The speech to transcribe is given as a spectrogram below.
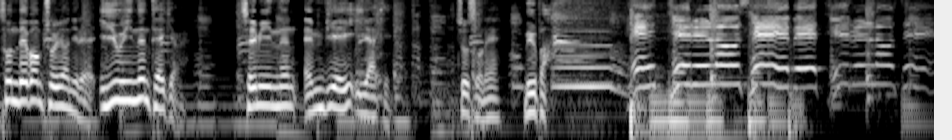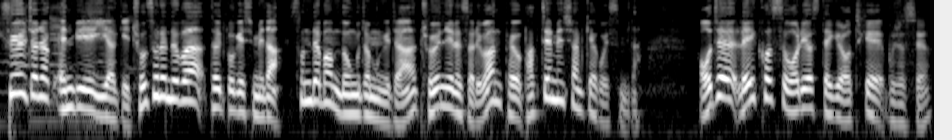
손대범 조현일의 이유 있는 대결 재미있는 NBA 이야기 조선의 느바 수요일 저녁 NBA 이야기 조선의 누바 듣고 계십니다. 손대범 농구 전문기자 조현일 해설위원 배우 박재민 씨 함께하고 있습니다. 어제 레이커스 워리어스 대결 어떻게 보셨어요?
